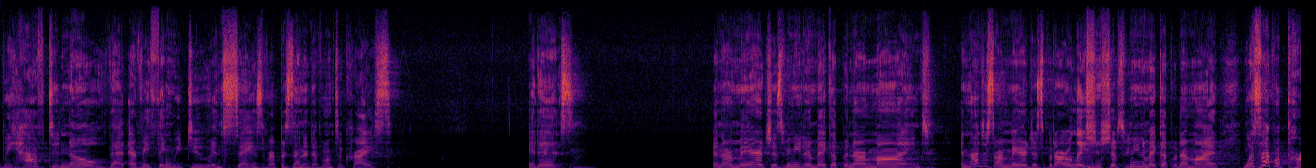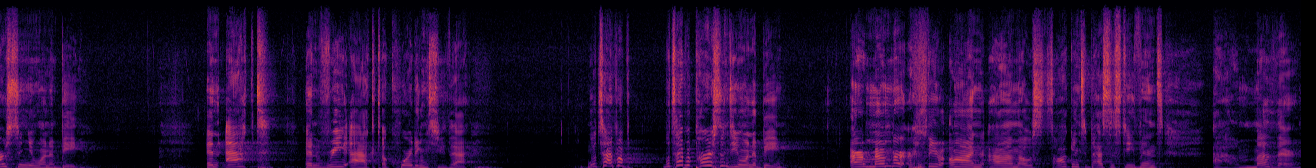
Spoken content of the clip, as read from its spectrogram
we have to know that everything we do and say is representative unto Christ. It is. In our marriages, we need to make up in our mind, and not just our marriages, but our relationships, we need to make up in our mind what type of person you want to be and act and react according to that. What type of, what type of person do you want to be? I remember earlier on, um, I was talking to Pastor Stephen's uh, mother.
